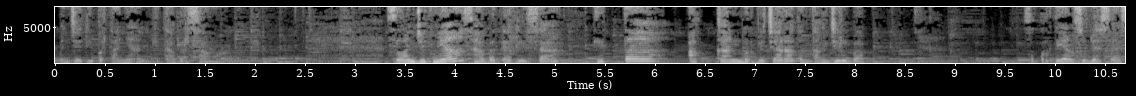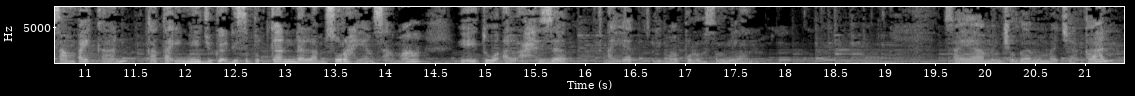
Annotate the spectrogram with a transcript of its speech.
menjadi pertanyaan kita bersama. Selanjutnya, sahabat Erlisa, kita akan berbicara tentang jilbab. Seperti yang sudah saya sampaikan, kata ini juga disebutkan dalam surah yang sama, yaitu Al-Ahzab ayat 59. Saya mencoba membacakan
